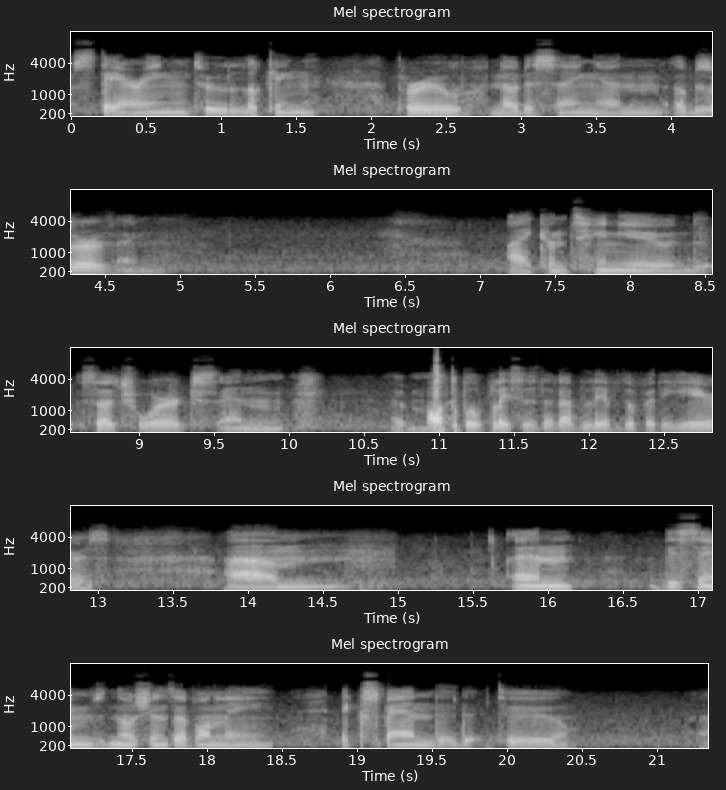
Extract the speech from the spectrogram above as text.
staring, to looking, through noticing and observing. I continued such works in multiple places that I've lived over the years. Um, and these same notions have only expanded to uh,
